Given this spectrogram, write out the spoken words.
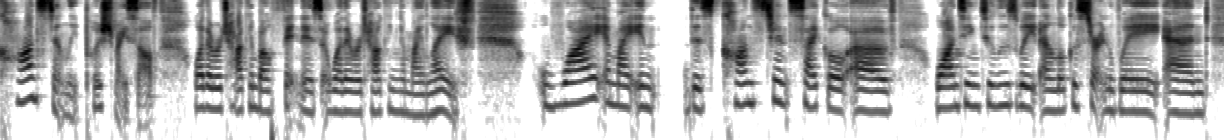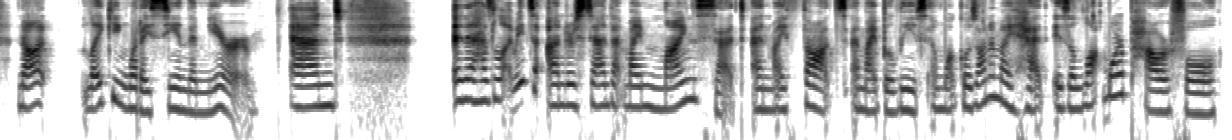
constantly push myself, whether we're talking about fitness or whether we're talking in my life. Why am I in this constant cycle of wanting to lose weight and look a certain way and not liking what I see in the mirror? And and it has led me to understand that my mindset and my thoughts and my beliefs and what goes on in my head is a lot more powerful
